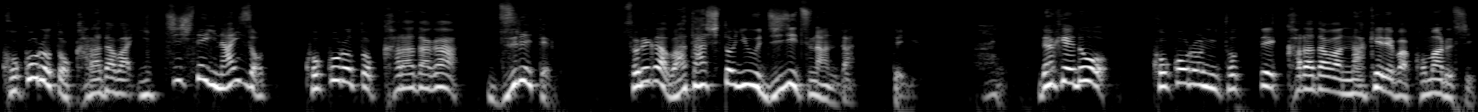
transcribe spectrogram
心と体は一致していないぞ。心と体がずれてる。それが私という事実なんだっていう。はい。だけど、心にとって体はなければ困るし、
